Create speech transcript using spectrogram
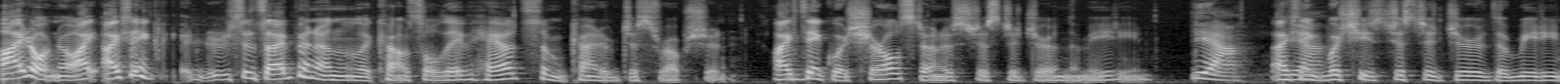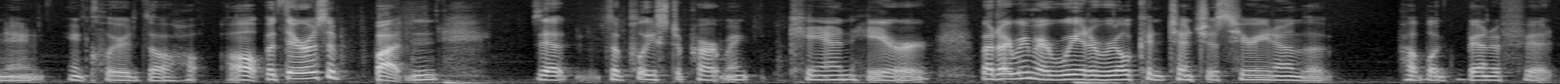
I don't know. I, I think since I've been on the council, they've had some kind of disruption. I think what Cheryl's done is just adjourn the meeting. Yeah. I yeah. think what she's just adjourned the meeting and, and cleared the hall. But there is a button that the police department can hear. But I remember we had a real contentious hearing on the public benefit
